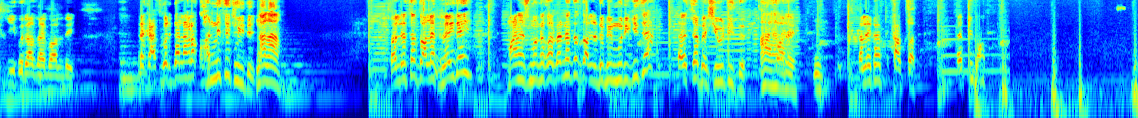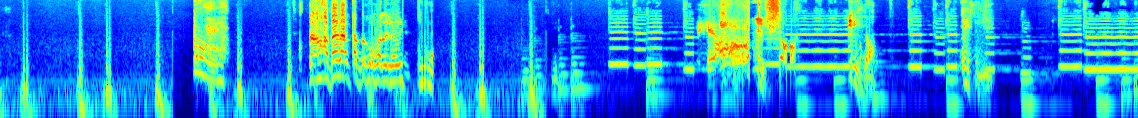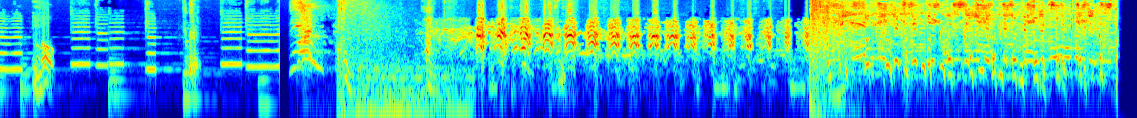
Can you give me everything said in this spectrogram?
কি করা যায় বল দেই কাজ করে তাহলে আমরা খন্নিতে ছুই দেই না না। তাহলে তো জলে ফেলাই দেই। মানুষ মনে করবে না তো জলে ডুবি মরি গেছে তাহলে সে বেশি উঠিছে। তাহলে এটা কাজ কর। তা তুই। দাঁড়া দাঁড়া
